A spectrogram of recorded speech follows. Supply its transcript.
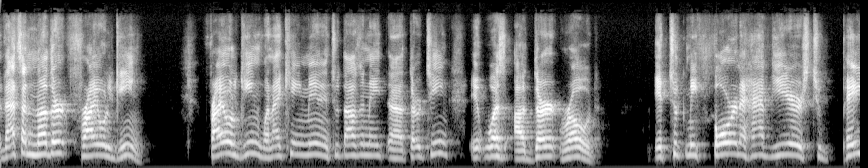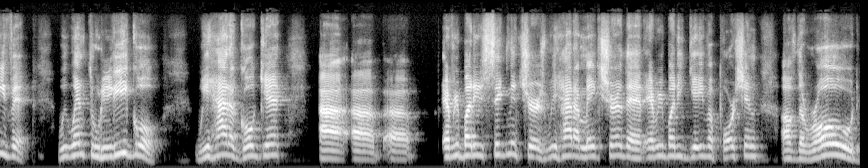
That's another Fray Holguin. Fray Holguin, when I came in in 2013, uh, it was a dirt road. It took me four and a half years to pave it. We went through legal. We had to go get uh, uh, uh, everybody's signatures. We had to make sure that everybody gave a portion of the road.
